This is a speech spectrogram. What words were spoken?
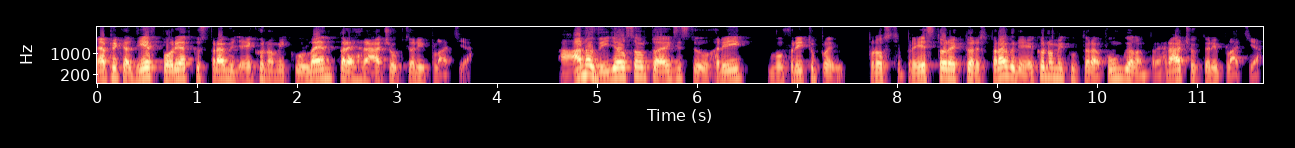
Napríklad je v poriadku spraviť ekonomiku len pre hráčov, ktorí platia. A áno, videl som to, existujú hry vo free-to-play proste priestore, ktoré spravili ekonomiku, ktorá funguje len pre hráčov, ktorí platia.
